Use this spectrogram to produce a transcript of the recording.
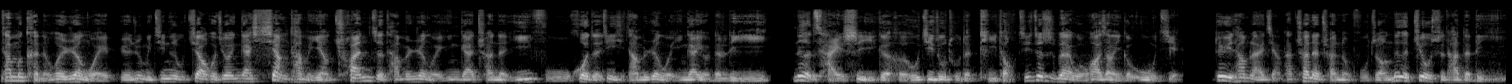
他们可能会认为原住民进入教会就应该像他们一样穿着他们认为应该穿的衣服，或者进行他们认为应该有的礼仪，那才是一个合乎基督徒的体统。其实这是在文化上一个误解。对于他们来讲，他穿的传统服装，那个就是他的礼仪，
